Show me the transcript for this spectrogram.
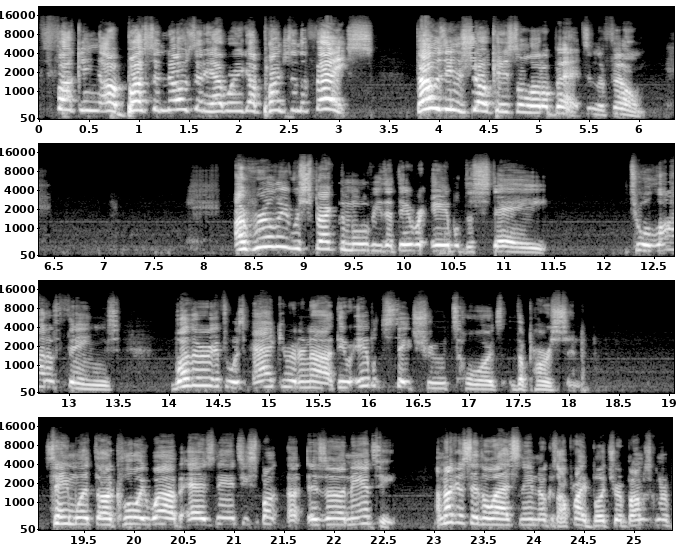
fucking uh, busted nose that he had where he got punched in the face. That was even showcased a little bit in the film. I really respect the movie that they were able to stay to a lot of things, whether if it was accurate or not, they were able to stay true towards the person. Same with uh, Chloe Webb as Nancy Spunk, uh, as uh, Nancy. I'm not gonna say the last name though, because I'll probably butcher it, but I'm just gonna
